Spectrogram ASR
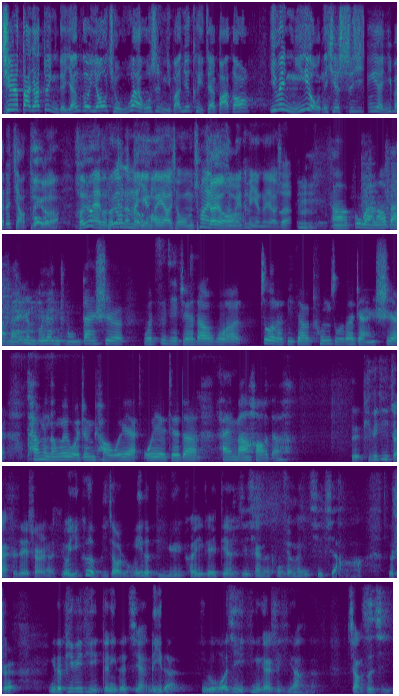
其实大家对你的严格要求，无外乎是你完全可以再拔高，因为你有那些实习经验，你把它讲透了，很有可哎，能不用那么严格要求，我们创业加油啊公司没这么严格要求。嗯。呃，不管老板们认不认同，但是我自己觉得我做了比较充足的展示，他们能为我争吵，我也我也觉得还蛮好的。对 PPT 展示这事儿呢，有一个比较容易的比喻，可以给电视机前的同学们一起讲啊，就是你的 PPT 跟你的简历的逻辑应该是一样的，讲自己，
